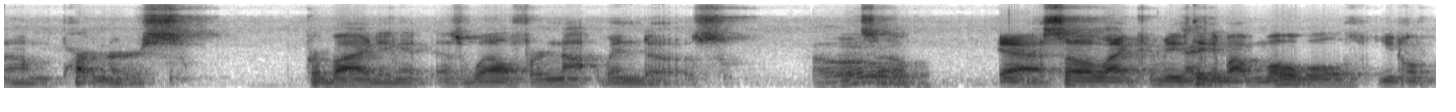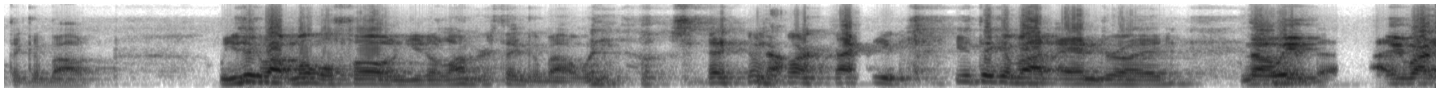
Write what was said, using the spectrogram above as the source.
um, partners providing it as well for not Windows. Oh. So, yeah, so like when you think about mobile, you don't think about when you think about mobile phone, you no longer think about Windows anymore. No. Right? You, you think about Android. No, we, uh, we went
